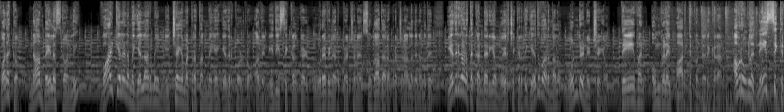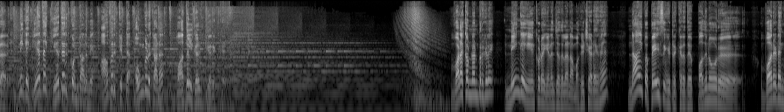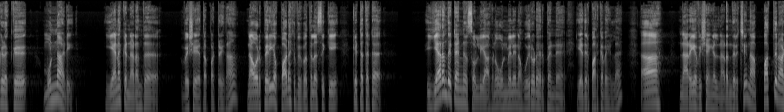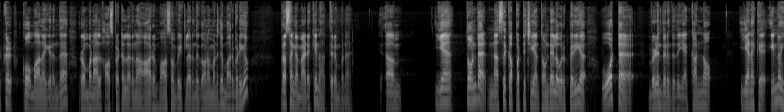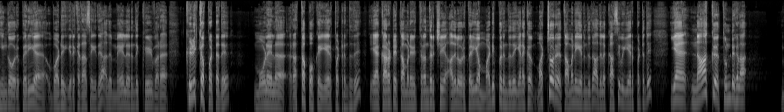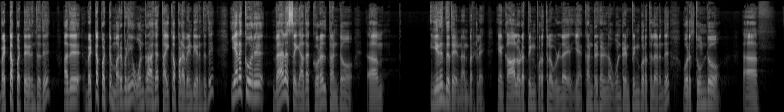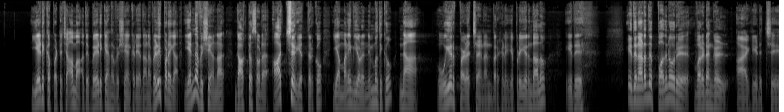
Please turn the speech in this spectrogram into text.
வணக்கம். நான் palace Connolly. வாழ்க்கையில நம்ம எல்லாருமே நிச்சயமற்ற தன்மையை எதிர்கொள்றோம். அது நிதி சிக்கல்கள் உறவினர் பிரச்சனை சுகாதார பிரச்சனை அல்லது நமது எதிர்காலத்தை கண்டறிய முயற்சிக்கிறது. எதுவா இருந்தாலும் ஒன்று நிச்சயம். தேவன் உங்களை பார்த்து கொண்டிருக்கிறார். அவர் உங்களை நேசிக்கிறார். நீங்க எதை எதிர்கொண்டாலுமே அவர்கிட்ட உங்களுக்கான பதில்கள் இருக்கு. வணக்கம் நண்பர்களே. நீங்க என் கூட இணைஞ்சதுல நான் மகிழ்ச்சி அடைகிறேன். நான் இப்ப பேசிக்கிட்டு இருக்கிறது பதினோரு வருடங்களுக்கு முன்னாடி எனக்கு நடந்த விஷயத்தை பற்றி தான். நான் ஒரு பெரிய படகு விபத்துல சிக்கி கிட்டத்தட்ட இறந்துட்டேன்னு சொல்லி ஆகணும். உண்மையிலே நான் உயிரோட இருப்பேன்னு எதிர்பார்க்கவே இல்லை. நிறைய விஷயங்கள் நடந்துருச்சு. நான் பத்து நாட்கள் கோமால இருந்தேன் ரொம்ப நாள் ஹாஸ்பிட்டல்ல இருந்தேன் ஆறு மாசம் வீட்டில் இருந்து குணமடைஞ்சு மறுபடியும் பிரசங்க மேடைக்கு நான் திரும்பினேன். ஏன் தொண்டை நசுக்கப்பட்டுச்சு. என் தொண்டையில் ஒரு பெரிய ஓட்டை விழுந்திருந்தது. என் கண்ணம் எனக்கு இன்னும் இங்கே ஒரு பெரிய வடு இருக்க தான் செய்யுது அது மேலிருந்து கீழ் வர கிழிக்கப்பட்டது. மூளையில் ரத்தப்போக்கை ஏற்பட்டிருந்தது. என் கரட்டை தமனி திறந்துருச்சு. அதில் ஒரு பெரிய மடிப்பு இருந்தது. எனக்கு மற்றொரு தமனி இருந்தது. அதில் கசிவு ஏற்பட்டது. என் நாக்கு துண்டுகளா வெட்டப்பட்டு இருந்தது. அது வெட்டப்பட்டு மறுபடியும் ஒன்றாக தைக்கப்பட வேண்டியிருந்தது. எனக்கு ஒரு வேலை செய்யாத குரல் தண்டும் இருந்தது நண்பர்களே. என் காலோட பின்புறத்தில் உள்ள என் கன்றுகளில் ஒன்றின் பின்புறத்துல இருந்து ஒரு துண்டும் எடுக்கப்பட்டுச்சு. ஆமா அது வேடிக்கையான விஷயம் கிடையாது. ஆனா வெளிப்படையா என்ன விஷயம்னா டாக்டர்ஸோட ஆச்சரியத்திற்கும் என் மனைவியோட நிம்மதிக்கும் நான் உயிர் பழைச்ச நண்பர்களே. எப்படி இருந்தாலும் இது இது நடந்து பதினோரு வருடங்கள் ஆகிடுச்சு.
